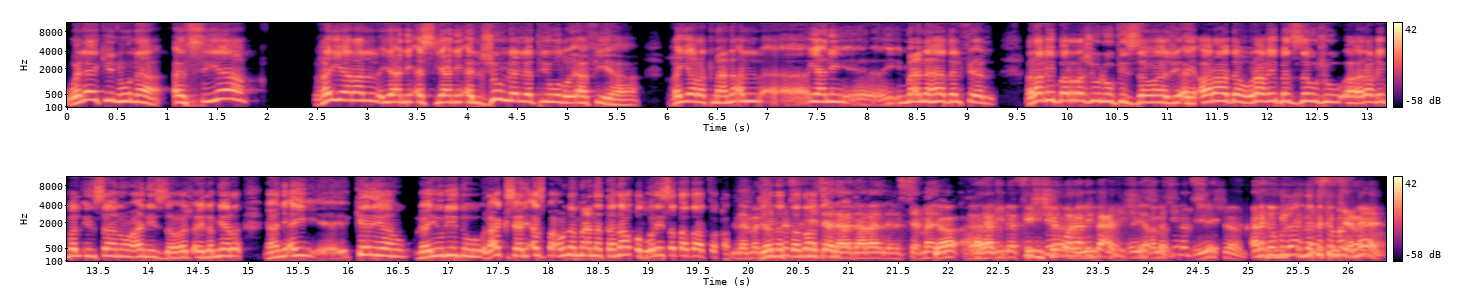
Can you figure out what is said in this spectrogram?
ولكن هنا السياق غير ال- يعني يعني الجملة التي وضع فيها. غيرت معنى ال- يعني معنى هذا الفعل. رغب الرجل في الزواج أي اراد ورغب الزوج رغب الإنسان عن الزواج أي لم ير يعني أي كرهه لا يريده العكس يعني أصبح هنا معنى تناقض وليس تضاد فقط. لا ماشي لأن نفس التضاد المثال هذا الاستعمال. يا راغب في الشيء وراغب عن الشيء ماشي نفس الشيء. أنا كنقول لا، لك نفس الاستعمال.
